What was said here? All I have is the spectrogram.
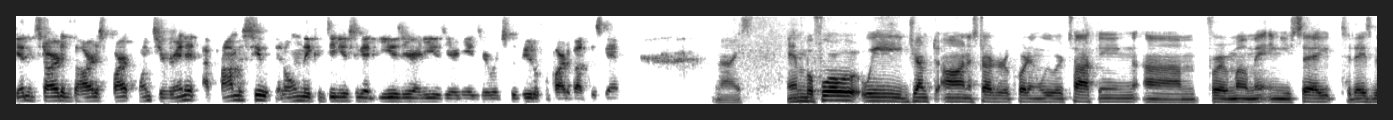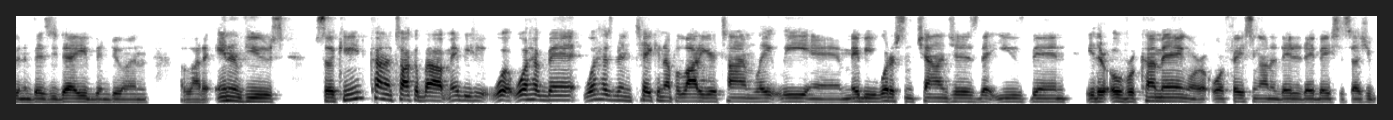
Getting started is the hardest part. Once you're in it, I promise you, it only continues to get easier and easier and easier, which is the beautiful part about this game. Nice. And before we jumped on and started recording, we were talking um, for a moment, and you say today's been a busy day. You've been doing a lot of interviews. So can you kind of talk about maybe what what have been what has been taking up a lot of your time lately, and maybe what are some challenges that you've been either overcoming or or facing on a day to day basis as you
